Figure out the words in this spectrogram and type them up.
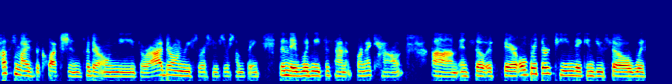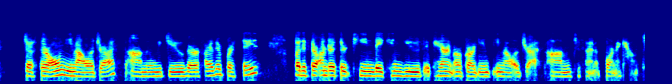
customize the collection for their own needs or add their own resources or something, then they would need to sign up for an account. Um, and so if they're over 13, they can do so with just their own email address, um, and we do verify their birthdays. But if they're under 13, they can use a parent or guardian's email address um, to sign up for an account.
